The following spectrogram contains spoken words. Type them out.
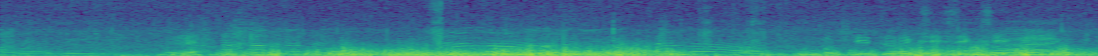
Eh. Ba't dito nagsisiksikan?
